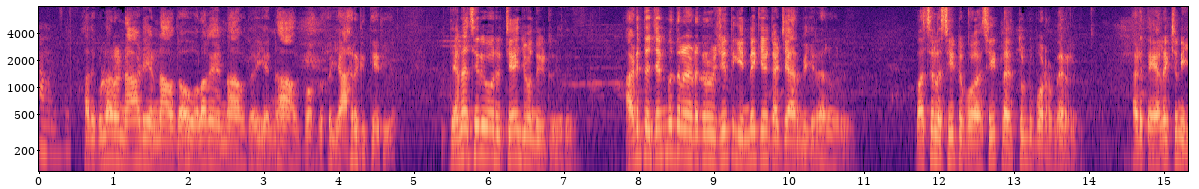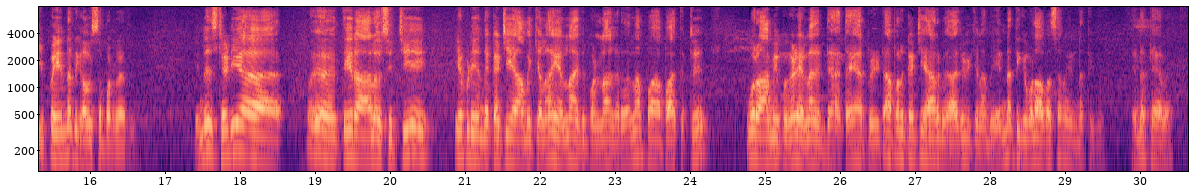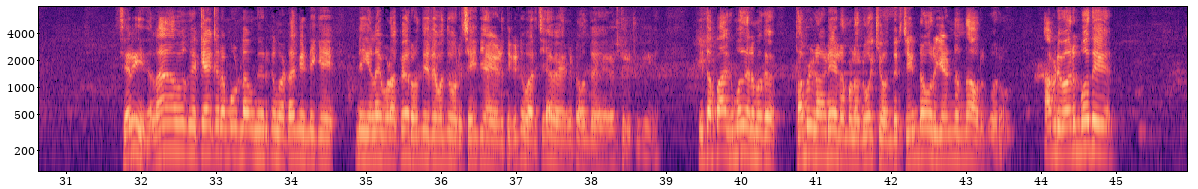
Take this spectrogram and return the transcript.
ஆமாங்க சார் அதுக்குள்ளார நாடு என்ன ஆகுதோ உலகம் என்ன ஆகுதோ என்ன ஆக போகுதோ யாருக்கு தெரியும்? தினசரி ஒரு சேஞ்ச் வந்துக்கிட்டு இருக்குது. அடுத்த ஜென்மத்தில் நடக்கிற விஷயத்துக்கு இன்றைக்கே கட்சி ஆரம்பிக்கிறார் அவர்? பஸ்ஸில் சீட்டு போ சீட்டில் துண்டு போடுற மாதிரி இருக்குது அடுத்த எலெக்ஷனுக்கு இப்போ என்னத்துக்கு அவசரப்படுறாரு? இன்னும் ஸ்டடியாக தீர ஆலோசித்து எப்படி அந்த கட்சியை அமைக்கலாம் எல்லாம் இது பண்ணலாங்கிறதெல்லாம் பா பார்த்துட்டு ஒரு அமைப்புகள் எல்லாம் த- தயார் பண்ணிவிட்டு அப்புறம் கட்சியை ஆரம்பி அறிவிக்கலாமே. என்னத்துக்கு இவ்வளோ அவசரம் என்னத்துக்கு? என்ன தேவை? சரி இதெல்லாம் அவங்க கேட்குற மூடில் அவங்க இருக்க மாட்டாங்க. இன்றைக்கி நீங்களாம் இவ்வளோ பேர் வந்து இதை வந்து ஒரு செய்தியாக எடுத்துக்கிட்டு வரிசையாக என்கிட்ட வந்து எடுத்துக்கிட்டு இருக்கீங்க. இதை பார்க்கும்போது நமக்கு தமிழ்நாடே நம்மளை நோக்கி வந்துருச்சுன்ற ஒரு எண்ணம் தான் அவருக்கு வரும். அப்படி வரும்போது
